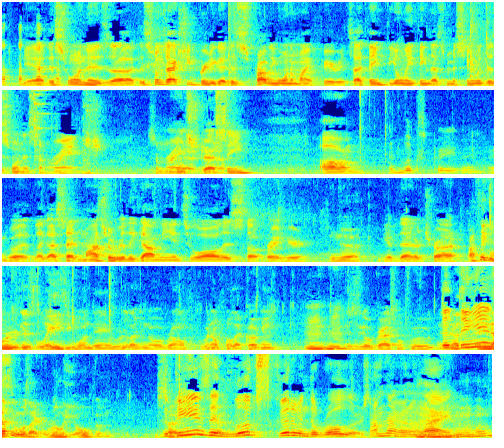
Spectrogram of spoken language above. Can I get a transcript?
Yeah, this one is uh, this one's actually pretty good. This is probably one of my favorites. I think the only thing that's missing with this one is some ranch, some ranch Yeah, dressing. Um, It looks pretty good. but like I said, Macho really got me into all this stuff right here. Yeah, Give that a try. I think we were just lazy one day. and We were like, you know what, bro? We don't feel like cooking. Mm-hmm. Let's just go grab some food. And The nothing, thing and is- nothing was like really open. The thing is, it looks good in the rollers. I'm not gonna lie. Mm-hmm.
